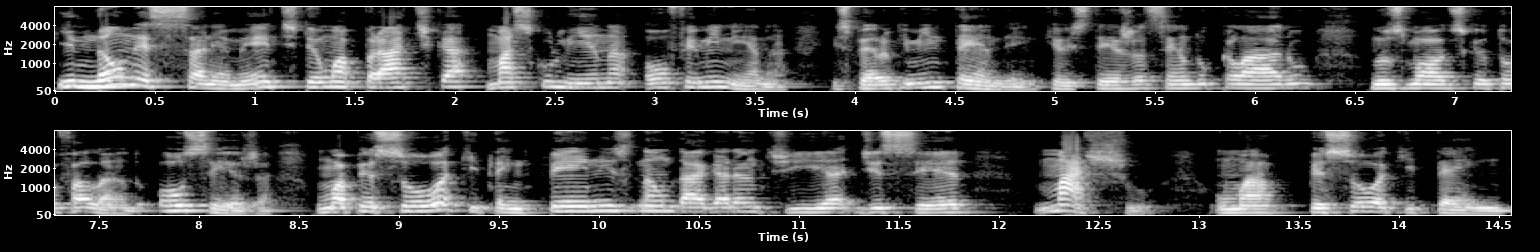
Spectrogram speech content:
E não necessariamente ter uma prática masculina ou feminina. Espero que me entendem, que eu esteja sendo claro nos modos que eu estou falando. Ou seja, uma pessoa que tem pênis não dá garantia de ser macho. Uma pessoa que tem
